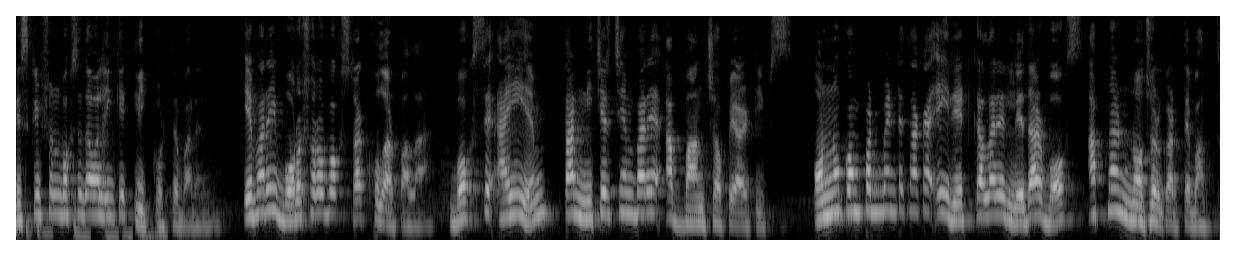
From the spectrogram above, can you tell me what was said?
ডিসক্রিপশন বক্সে দেওয়া লিঙ্কে ক্লিক করতে পারেন। এবার এই বড়সড় বক্সটা খোলার পালা। বক্সে আইএম তার নিচের চেম্বারে আ বান চপেয়ার টিপস অন্য কম্পার্টমেন্টে থাকা এই রেড কালারের লেদার বক্স আপনার নজর কাটতে বাধ্য।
